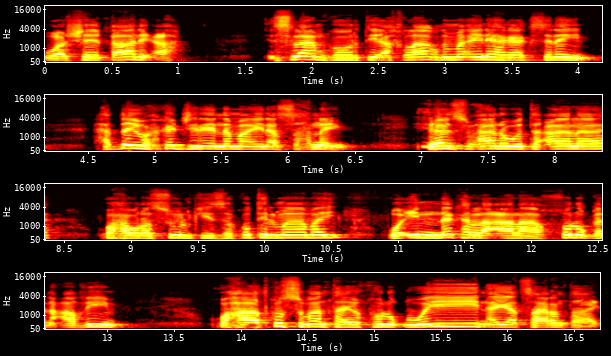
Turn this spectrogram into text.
waa shay qaali ah. Islaamka hortii akhlaaqdu ma ayna hagaagsanayn hadday wax ka jireenna ma ayna saxnayn. Ilaahi subxaanahu wa tacaalaa waxau rasuulkiisa ku tilmaamay wa innaka la calaa khuluqin cadiim. Waxaad ku sugan tahay khuluq weyn ayaad saaran tahay.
